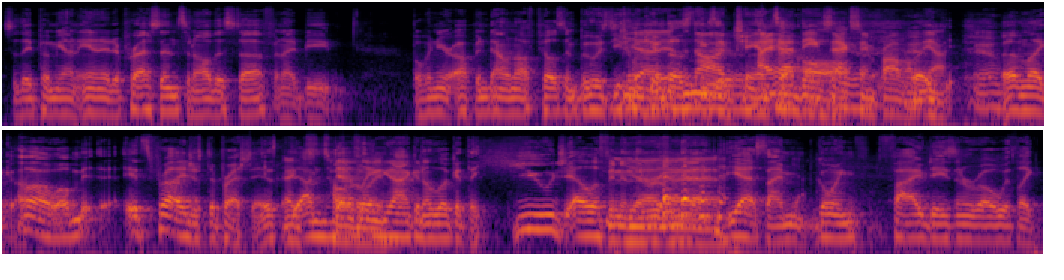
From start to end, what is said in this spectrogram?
so they put me on antidepressants and all this stuff, and I'd be. But when you're up and down off pills and booze, you don't Yeah, give yeah. those No, things a chance. I had at the all. exact same problem. Like, yeah. Yeah. I'm like, oh well, it's probably just depression. It's, It's I'm totally- definitely not going to look at the huge elephant in Yeah, the room. yeah. Yes, I'm going five days in a row with like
